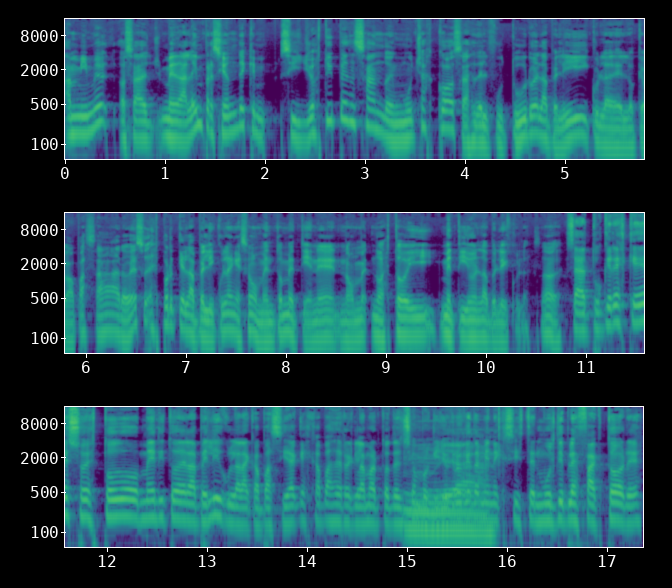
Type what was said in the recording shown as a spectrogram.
a mí me, o sea, me da la impresión de que si yo estoy pensando en muchas cosas del futuro de la película, de lo que va a pasar o eso, es porque la película en ese momento me tiene, no, me- no estoy metido en la película, ¿sabes? O sea, ¿tú crees que eso es todo mérito de la película, la capacidad que es capaz de reclamar tu atención? Porque yo creo que ya. también existen múltiples factores,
